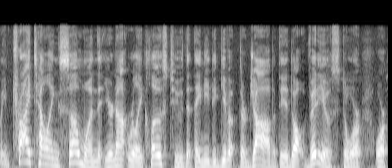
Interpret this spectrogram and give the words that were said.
I mean, try telling someone that you're not really close to that they need to give up their job at the adult video store or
